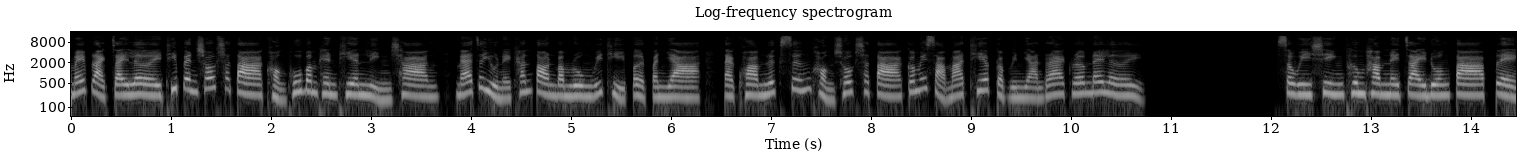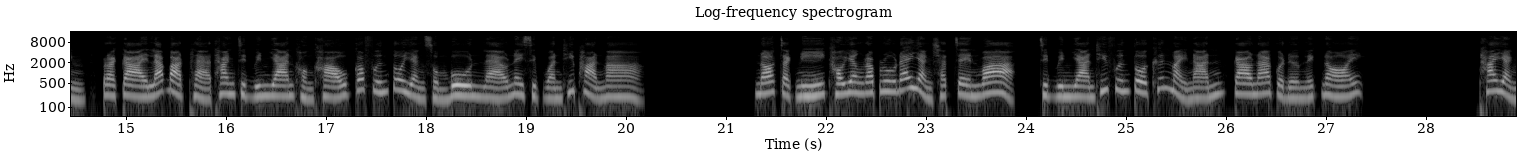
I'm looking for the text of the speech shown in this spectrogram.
ไม่แปลกใจเลยที่เป็นโชคชะตาของผู้บำเพ็ญเพียรหลิงชาง แม้จะอยู่ในขั้นตอนบำรุงวิถีเปิดปัญญา แต่ความลึกซึ้งของโชคชะตาก็ไม่สามารถเทียบกับวิญญาณแรกเริ่มได้เลย สวีชิงพึมพำในใจดวงตาเปล่ง ประกายและบาดแผลทางจิตวิญญาณของเขาก็ฟื้นตัวอย่างสมบูรณ์แล้วในสิบวันที่ผ่านมา นอกจากนี้เขายังรับรู้ได้อย่างชัดเจนว่า จิตวิญญาณที่ฟื้นตัวขึ้นใหม่นั้น ก้าวหน้ากว่าเดิมเล็กน้อย ถ้าอย่าง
